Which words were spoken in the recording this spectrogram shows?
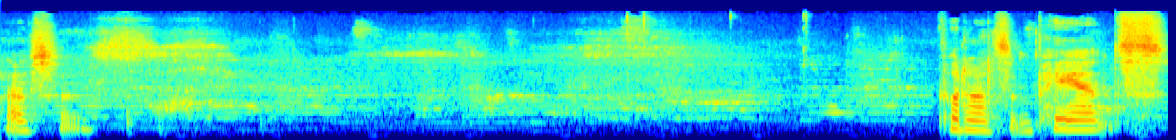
Some. Put on some pants.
